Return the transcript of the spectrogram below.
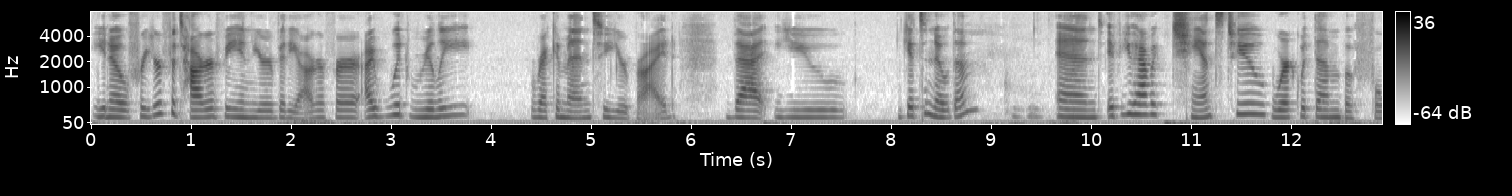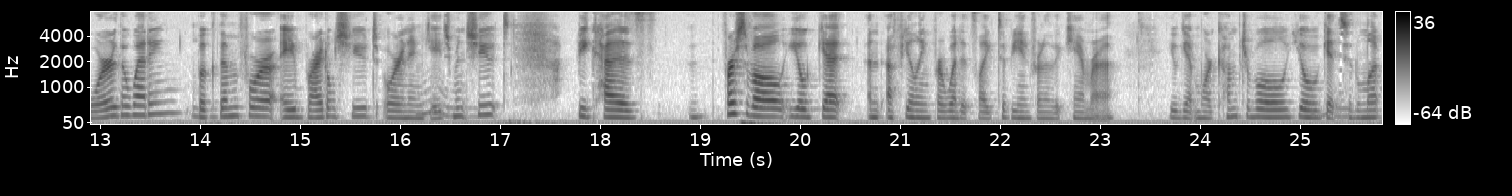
you know, for your photography and your videographer, I would really recommend to your bride that you get to know them. Mm-hmm. And if you have a chance to work with them before the wedding, book mm-hmm. them for a bridal shoot or an engagement oh. shoot because first of all, you'll get an, a feeling for what it's like to be in front of the camera. You'll get more comfortable. You'll get to lo-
